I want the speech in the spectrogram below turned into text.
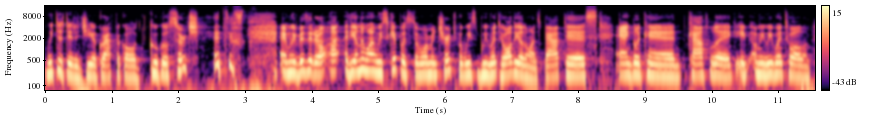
We just did a geographical Google search, and we visited. All, uh, the only one we skipped was the Mormon Church, but we we went to all the other ones: Baptist, Anglican, Catholic. I mean, we went to all of them,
